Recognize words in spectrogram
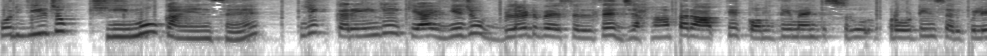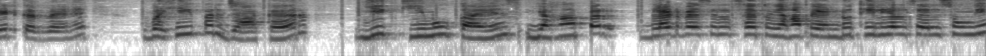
और ये जो कीमोकाइंस हैं, ये करेंगे क्या? ये जो ब्लड वेसल्स है, जहाँ पर आपके कॉम्प्लीमेंट प्रोटीन सर्कुलेट कर रहे हैं वहीं पर जाकर ये कीमोकाइंस यहाँ पर ब्लड वेसल्स है तो यहाँ पे एंडोथीलियल सेल्स होंगी,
